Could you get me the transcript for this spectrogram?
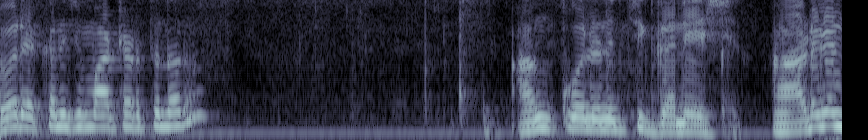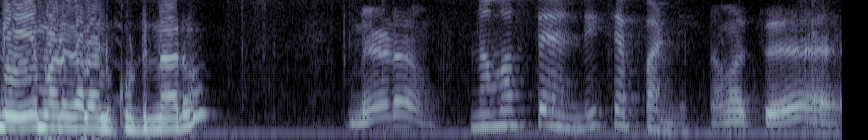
ఎవరు ఎక్కడి నుంచి మాట్లాడుతున్నారు? అంకోలి నుంచి గణేష్. అడగండి ఏం అడగాలనుకుంటున్నారు? మేడం. నమస్తే అండి చెప్పండి. నమస్తే.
